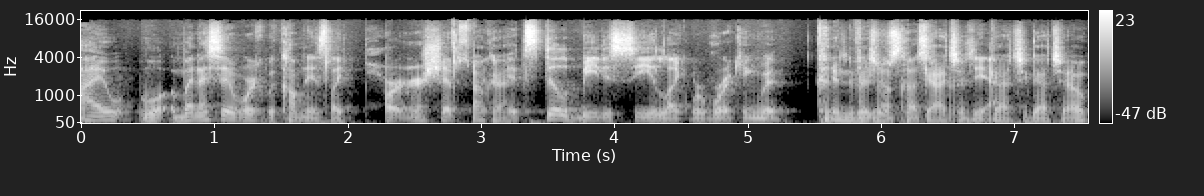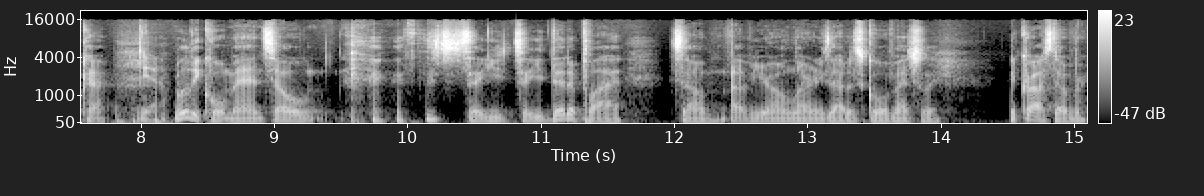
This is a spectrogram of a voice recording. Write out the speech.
I, when I say work with companies, like partnerships, Okay. it's still B2C, like we're working with con- you know, Individuals. customers. gotcha. Yeah. Gotcha. Gotcha. Okay. Yeah. Really cool, man. So, so you so you did apply some of your own learnings out of school eventually. It crossed over.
